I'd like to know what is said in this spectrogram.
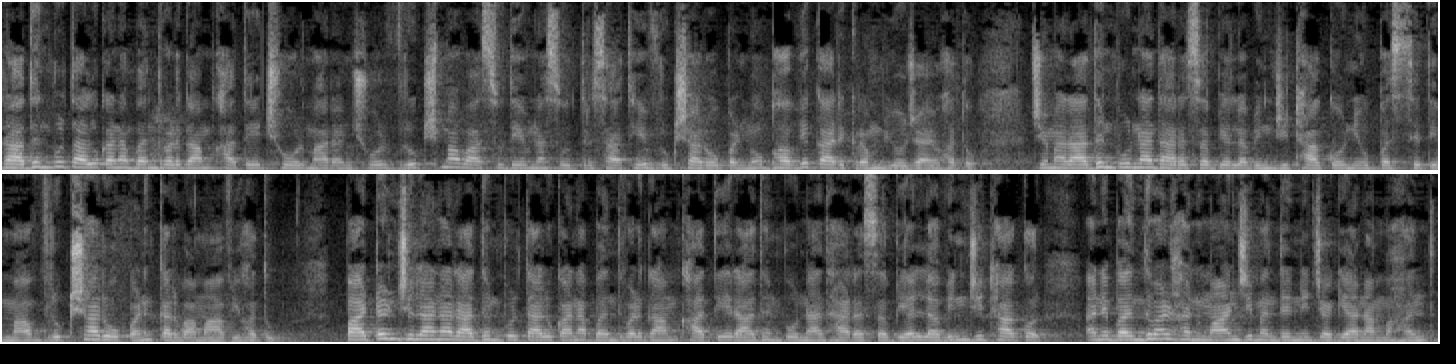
રાધનપુર તાલુકાના બંધવડ ગામ ખાતે છોડમાં રણછોડ વૃક્ષમાં વાસુદેવના સૂત્ર સાથે વૃક્ષારોપણનો ભવ્ય કાર્યક્રમ યોજાયો હતો, જેમાં રાધનપુરના ધારાસભ્ય લવિંગજી ઠાકોરની ઉપસ્થિતિમાં વૃક્ષારોપણ કરવામાં આવ્યું હતું. પાટણ જિલ્લાના રાધનપુર તાલુકાના બંધવડ ગામ ખાતે રાધનપુરના ધારાસભ્ય લવિંગજી ઠાકોર અને બંધવડ હનુમાનજી મંદિરની જગ્યાના મહંત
